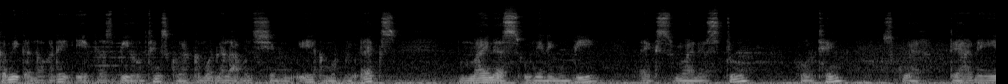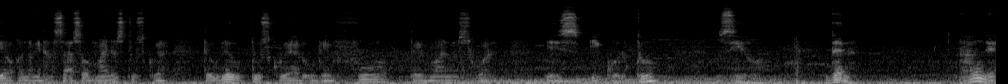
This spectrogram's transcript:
कमी कट्नु कने ए प्लस बी हो थिङ स्क्वायर कमोट गला अपन ए कमोट बी एक्स माइनस उनीले बी एक्स माइनस टू हो थिङ स्क्वायर त्यहाँ नै यो अकन लगेन सासो माइनस टू स्क्वायर त्यो उनीले टू स्क्वायर उनीले फोर त्यो minus one is equal to zero then हाङ्ने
